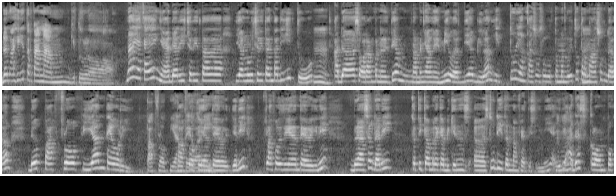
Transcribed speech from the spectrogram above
dan akhirnya tertanam gitu loh. Nah ya kayaknya dari cerita yang lu ceritain tadi itu Hmm. ada seorang peneliti yang namanya Leigh Miller dia bilang itu yang kasus lu temen lu itu termasuk dalam the Pavlovian theory. Pavlovian, Pavlovian theory. theory. Jadi Pavlovian theory ini berasal dari ketika mereka bikin uh, studi tentang fetish ini, ya, jadi Mhm. ada sekelompok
